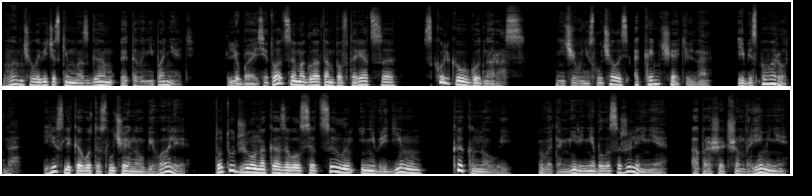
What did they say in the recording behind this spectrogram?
Вам, человеческим мозгам, этого не понять. Любая ситуация могла там повторяться сколько угодно раз. Ничего не случалось окончательно и бесповоротно. Если кого-то случайно убивали, то тут же он оказывался целым и невредимым, как новый. В этом мире не было сожаления о прошедшем времени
